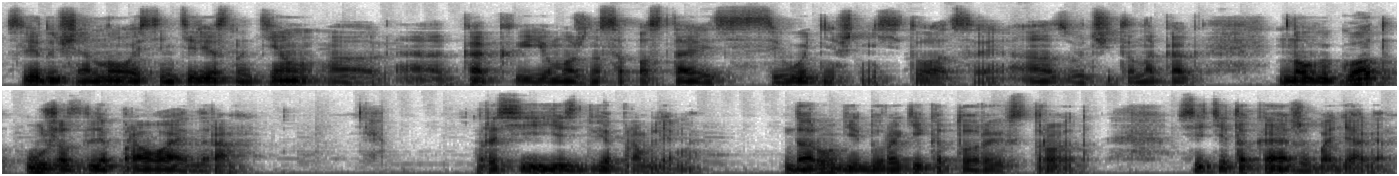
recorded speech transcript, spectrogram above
Следующая новость интересна тем, а, а, как ее можно сопоставить с сегодняшней ситуацией. А звучит она как «Новый год – ужас для провайдера». В России есть две проблемы. Дороги и дураки, которые их строят. В сети такая же бодяга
